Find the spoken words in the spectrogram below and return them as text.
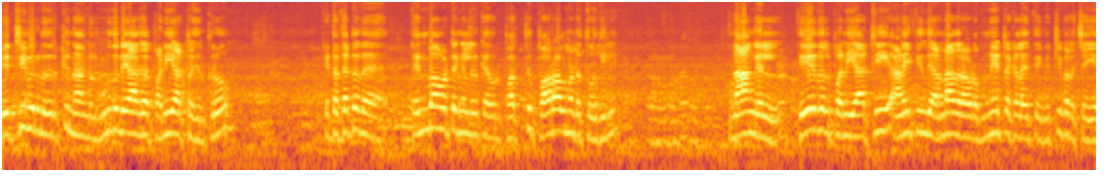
வெற்றி பெறுவதற்கு நாங்கள் உறுதுணையாக பணியாற்ற இருக்கிறோம். கிட்டத்தட்ட இந்த தென் மாவட்டங்களில் இருக்க ஒரு பத்து பாராளுமன்ற தொகுதியில் நாங்கள் தேர்தல் பணியாற்றி அனைத்து இந்திய அண்ணா திராவிட முன்னேற்ற கழகத்தை வெற்றி பெறச் செய்ய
